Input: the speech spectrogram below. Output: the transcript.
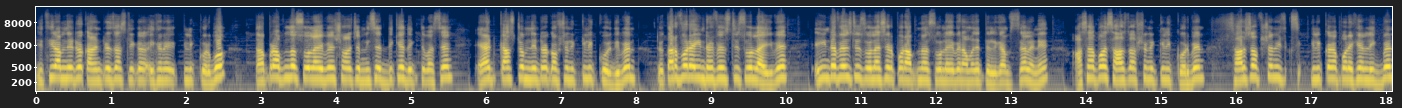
ইথিরাম নেটওয়ার্ক কানেক্টেড জাস্ট এখানে ক্লিক করব। তারপর আপনারা চলে আসবেন সরাসরি নিচের দিকে দেখতে পাচ্ছেন। অ্যাড কাস্টম নেটওয়ার্ক অপশনে ক্লিক করে দিবেন। তো তারপরে ইন্টারফেসটি চলে আসবে। এই ইন্টারফেসটি চলে আসার পর আপনারা চলে আসবেন আমাদের টেলিগ্রাম চ্যানেলে আসার পর সার্চ অপশনে ক্লিক করবেন। সার্চ অপশনে ক্লিক করার পর এখানে লিখবেন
